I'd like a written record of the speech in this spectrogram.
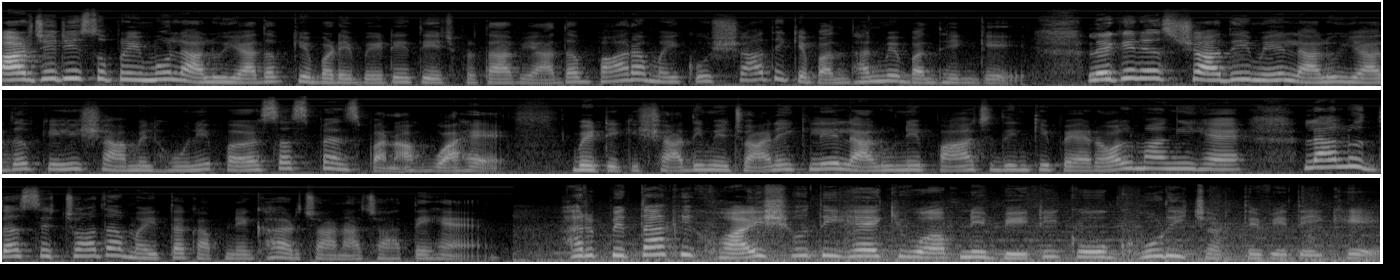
आरजेडी सुप्रीमो लालू यादव के बड़े बेटे तेज प्रताप यादव 12 मई को शादी के बंधन में बंधेंगे। लेकिन इस शादी में लालू यादव के ही शामिल होने पर सस्पेंस बना हुआ है। बेटे की शादी में जाने के लिए लालू ने पाँच दिन की पैरोल मांगी है। लालू दस से चौदह मई तक अपने घर जाना चाहते हैं। हर पिता की ख्वाहिश होती है कि वो अपने बेटे को घोड़ी चढ़ते हुए देखे।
